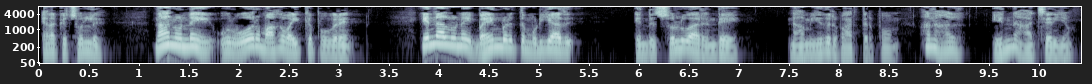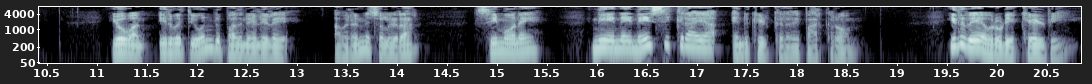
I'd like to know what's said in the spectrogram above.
எனக்கு சொல்லு. நான் உன்னை ஒரு ஓரமாக வைக்கப் போகிறேன். என்னால் உன்னை பயன்படுத்த முடியாது என்று சொல்லுவார் என்றே நாம் எதிர்பார்த்திருப்போம். ஆனால் என்ன ஆச்சரியம்? யோவான் இருபத்தி ஒன்று பதினேழிலே அவர் என்ன சொல்கிறார்? சீமோனே நீ என்னை நேசிக்கிறாயா? என்று கேட்கிறதை பார்க்கிறோம். இதுவே அவருடைய கேள்வி.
